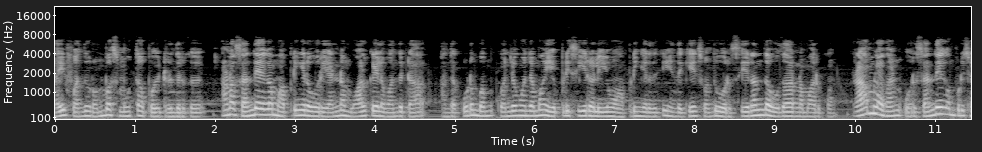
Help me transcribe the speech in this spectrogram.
லைஃப் வந்து ரொம்ப ஸ்மூத்தாக போயிட்டு இருந்திருக்கு. ஆனால் சந்தேகம் அப்படிங்கிற ஒரு எண்ணம் வாழ்க்கையில் வந்துட்டா அந்த குடும்பம் கொஞ்சம் கொஞ்சமாக எப்படி சீரழியும் அப்படிங்கிறதுக்கு இந்த கேஸ் வந்து ஒரு சிறந்த உதாரணமாக இருக்கும். ராம்லகான் ஒரு சந்தேகம் பிடிச்ச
